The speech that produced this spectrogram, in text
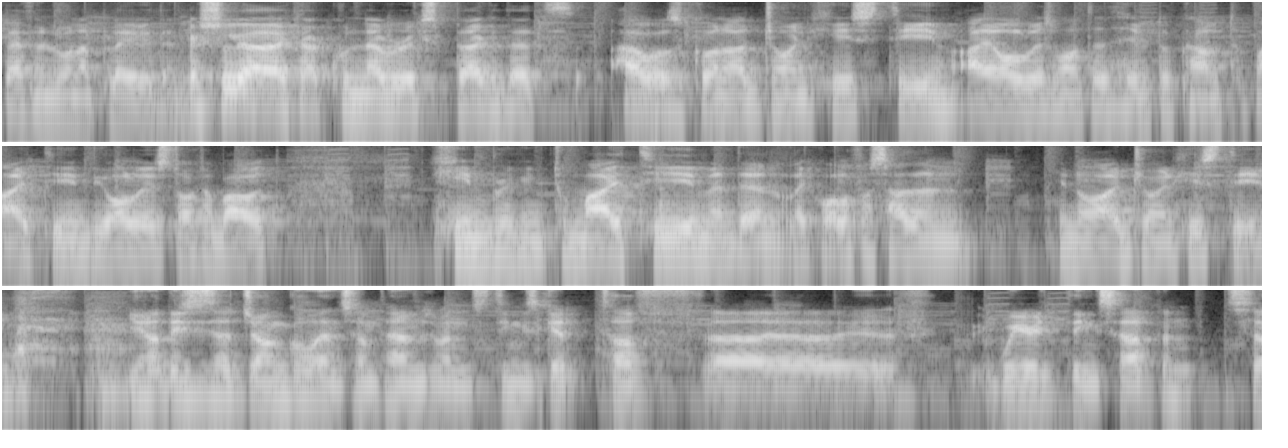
definitely want to play with them. Actually, like, I could never expect that I was gonna join his team. I always wanted him to come to my team. We always talked about him bringing to my team, and then like all of a sudden, you know, I joined his team. You know, this is a jungle, and sometimes when things get tough, uh, weird things happen. So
